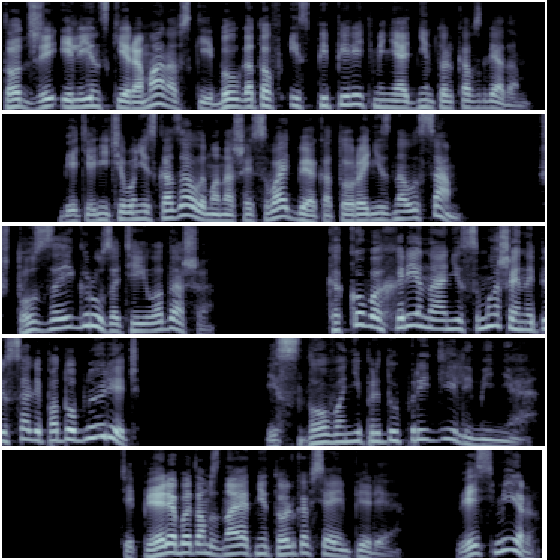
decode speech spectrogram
Тот же Ильинский Романовский был готов испепелить меня одним только взглядом. Ведь я ничего не сказал им о нашей свадьбе, о которой не знал и сам. Что за игру затеяла Даша? Какого хрена они с Машей написали подобную речь? И снова не предупредили меня. Теперь об этом знает не только вся империя. Весь мир,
